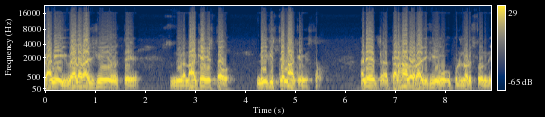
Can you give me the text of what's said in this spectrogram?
కానీ ఈవేళ రాజకీయం వస్తే నాకేమిస్తావు నీకు ఇస్తే నాకేమిస్తావు అనే తరహాలో రాజకీయం ఇప్పుడు నడుస్తుంది.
